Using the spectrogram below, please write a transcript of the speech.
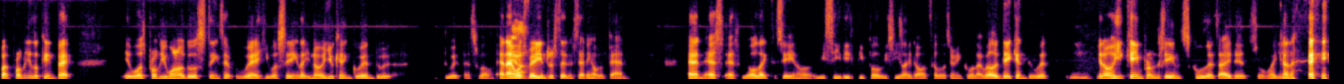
but probably looking back, it was probably one of those things that where he was saying that you know you can go and do it, do it as well. And I was very interested in setting up a band. And as as we all like to say, you know, we see these people, we see like the odd fellows, and we go like, well, if they can do it, Mm. you know, he came from the same school as I did, so why Mm. can't I?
